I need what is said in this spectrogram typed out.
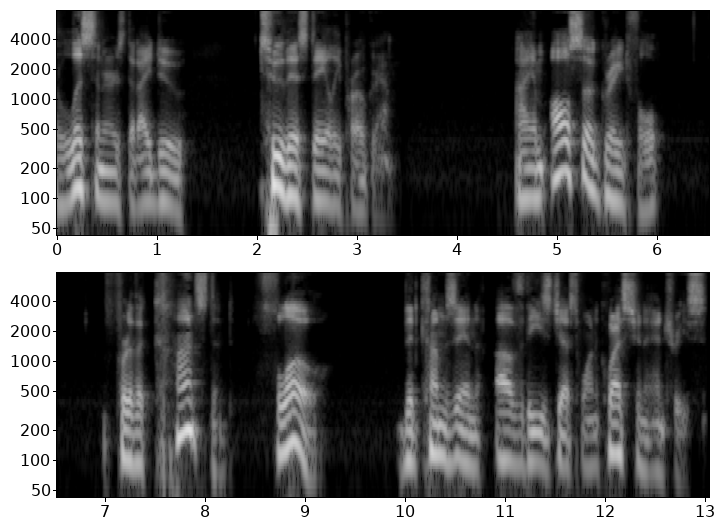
the listeners that I do to this daily program. I am also grateful for the constant flow that comes in of these just one question entries.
